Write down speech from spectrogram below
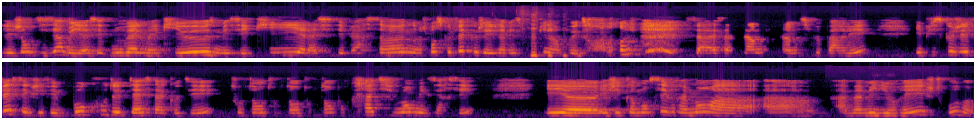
les gens disaient ah, mais il y a cette nouvelle maquilleuse, mais c'est qui? Elle a cité personne. Je pense que le fait que j'avais ce profil un peu étrange, ça, ça fait un, petit peu parler. Et puis ce que j'ai fait, c'est que j'ai fait beaucoup de tests à côté, tout le temps, tout le temps, tout le temps, pour créativement m'exercer. Et, euh, j'ai commencé vraiment à, à, à m'améliorer, je trouve.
